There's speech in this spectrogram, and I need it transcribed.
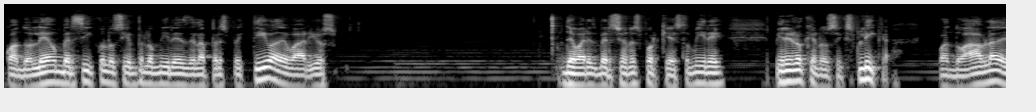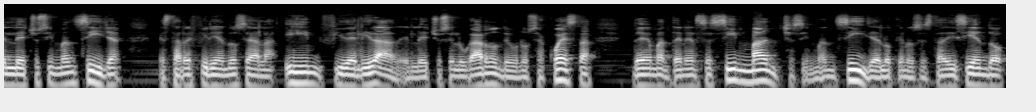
cuando lea un versículo siempre lo mire desde la perspectiva de varios de varias versiones porque esto mire, mire lo que nos explica. Cuando habla del lecho sin mancilla, está refiriéndose a la infidelidad. El lecho es el lugar donde uno se acuesta, debe mantenerse sin mancha, sin mancilla, lo que nos está diciendo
